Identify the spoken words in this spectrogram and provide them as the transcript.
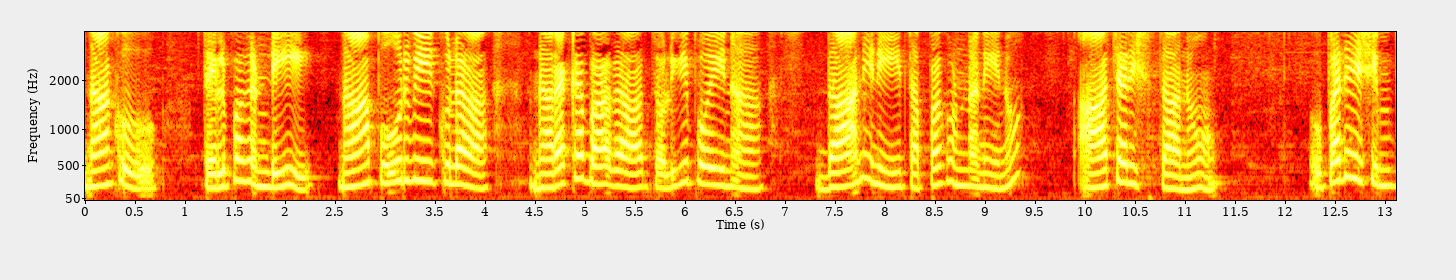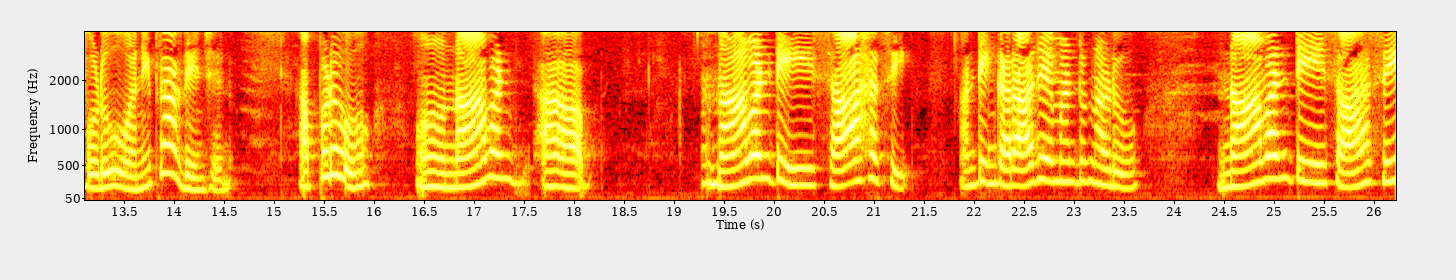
నాకు తెలుపగండి. నా పూర్వీకుల నరక బాధ తొలగిపోయిన దానిని తప్పకుండా నేను ఆచరిస్తాను. ఉపదేశింపుడు అని ప్రార్థించాను. అప్పుడు నా వం నా వంటి సాహసి అంటే ఇంకా రాజు ఏమంటున్నాడు? నా వంటి సాహసి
